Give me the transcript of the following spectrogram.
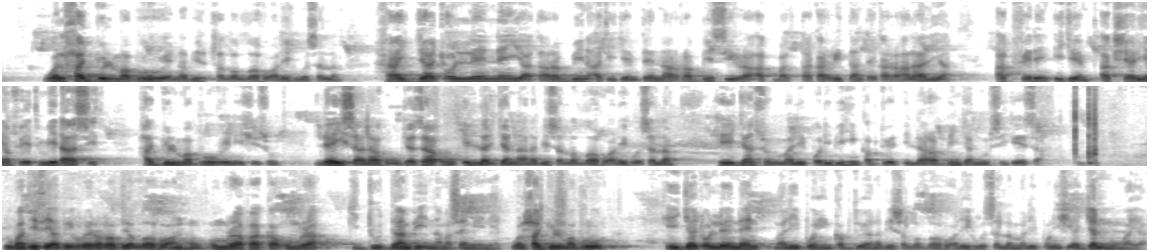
والحج المبرور النبي صلى الله عليه وسلم. حجة أولين يا تربين أتي جمتنا رب سير أقبل. تكررت تكر حلاليا أكفرين إجمت أكشريا فيت مداسيت حج المبرور نشيسون ليس له جزاء إلا الجنة. نبي صلى الله عليه وسلم. هي جنسون ملي قولي بهن قبض إلا رب جنم سيكيسا. وبحديث أبي هريرة رضي الله عنه. أمرا فاكا أمرا كدو دامبي إنما سمينين والحج المبرور هجة أولينين مليبو هن قبض يا نبي صلى الله عليه وسلم مليبو نشيا جنم مايا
